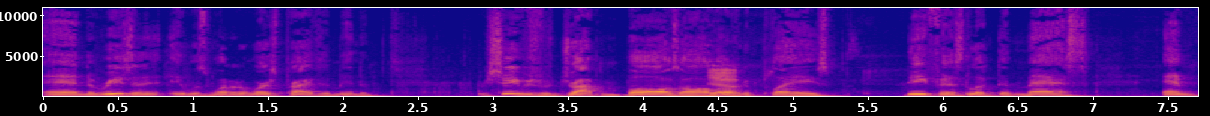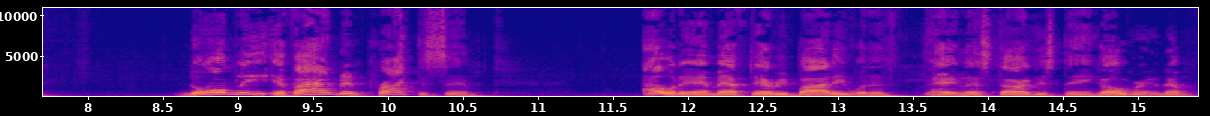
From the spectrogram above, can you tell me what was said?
and the reason it was one of the worst practices, I mean, the receivers were dropping balls all yeah. over the place, defense looked a mess, and normally if I had been practicing, I would have mf'd everybody. Would have hey, let's start this thing over, and I'm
